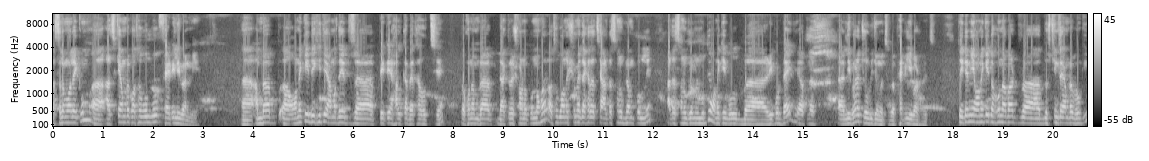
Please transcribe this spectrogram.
আসসালামু আলাইকুম। আজকে আমরা কথা বলব ফ্যাটি লিভার নিয়ে। আমরা অনেকেই দেখি যে আমাদের পেটে হালকা ব্যথা হচ্ছে। তখন আমরা ডাক্তারের স্বর্ণপন্ন হয়, অথবা অনেক সময় দেখা যাচ্ছে আল্ট্রাসোনোগ্রাম করলে, আল্ট্রাসোনোগ্রামের মধ্যে অনেকেই রিপোর্ট দেয় যে আপনার লিভারে চর্বি জমেছে বা ফ্যাটি লিভার হয়েছে। তো এটা নিয়ে অনেকেই তখন আবার দুশ্চিন্তায় আমরা ভুগি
